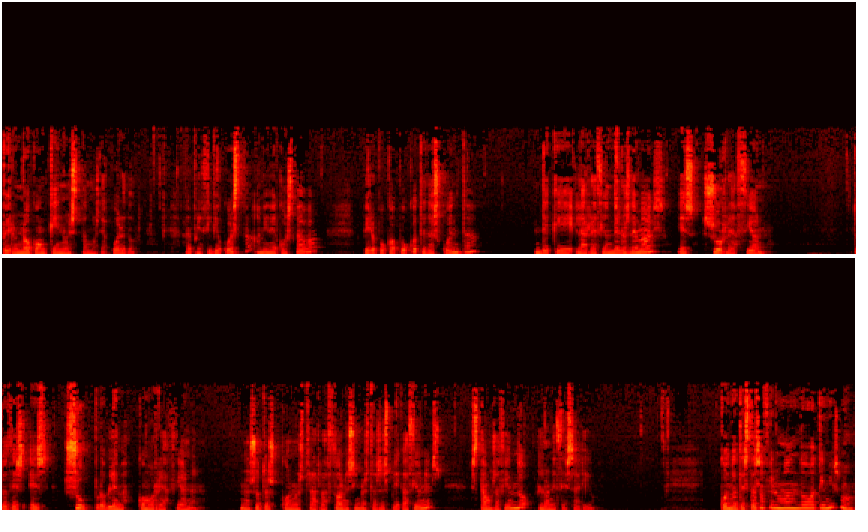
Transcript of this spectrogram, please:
pero no con qué no estamos de acuerdo. Al principio cuesta, a mí me costaba, pero poco a poco te das cuenta de que la reacción de los demás es su reacción. Entonces es su problema, cómo reaccionan. Nosotros con nuestras razones y nuestras explicaciones estamos haciendo lo necesario. Cuando te estás afirmando a ti mismo,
